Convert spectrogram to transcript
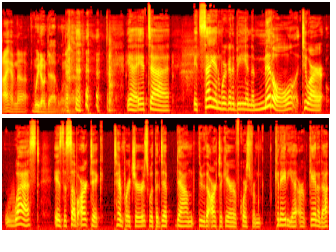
I have not. we don't dabble in that. Yeah, it uh, it's saying we're going to be in the middle to our west is the subarctic temperatures with a dip down through the Arctic air, of course, from Canada or Canada,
